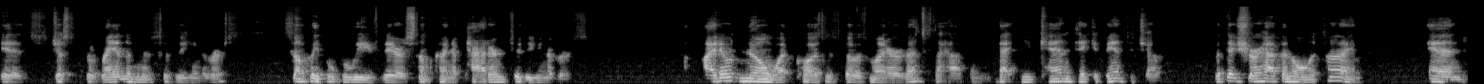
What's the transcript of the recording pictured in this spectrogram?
it's just the randomness of the universe. Some people believe there's some kind of pattern to the universe. I don't know what causes those minor events to happen that you can take advantage of, but they sure happen all the time. And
